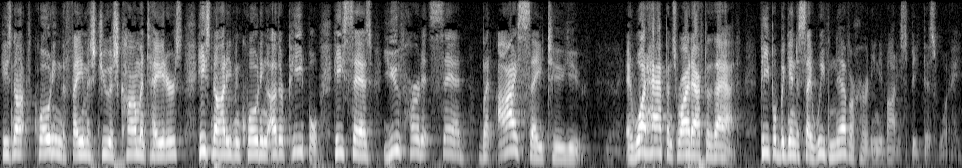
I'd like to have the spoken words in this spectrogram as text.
He's not quoting the famous Jewish commentators. He's not even quoting other people. He says, You've heard it said, but I say to you. And what happens right after that? People begin to say, We've never heard anybody speak this way.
